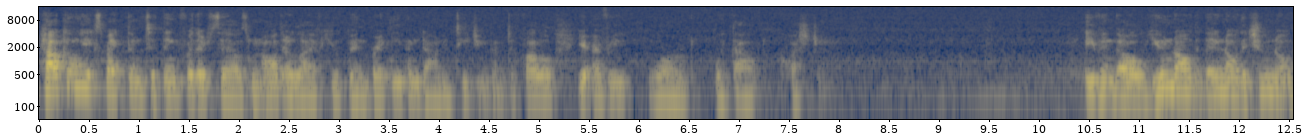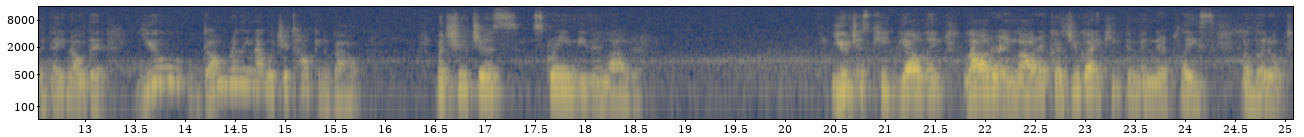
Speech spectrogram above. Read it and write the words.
How can we expect them to think for themselves when all their life you've been breaking them down and teaching them to follow your every word without question? Even though you know that they know that you know that they know that you don't really know what you're talking about, but you just scream even louder. You just keep yelling louder and louder because you got to keep them in their place, belittled,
